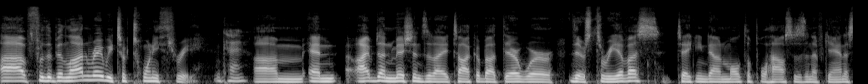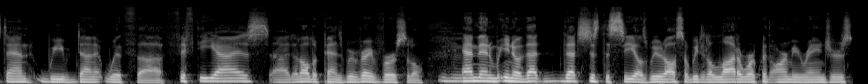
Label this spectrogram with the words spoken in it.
Uh, for the Bin Laden raid, we took 23. Okay. Um, and I've done missions that I talk about there where there's three of us taking down multiple houses in Afghanistan. We've done it with uh, 50 guys. Uh, it all depends. We're very versatile. And then you know that that's just the SEALs. We would also we did a lot of work with Army Rangers.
